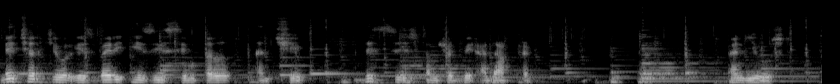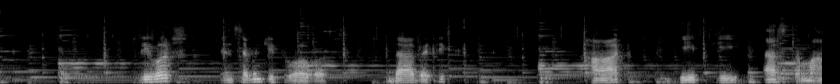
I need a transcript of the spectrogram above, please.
Nature cure is very easy, simple, and cheap. This system should be adopted and used. Reverse in 72 hours diabetic, heart, BP, asthma,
